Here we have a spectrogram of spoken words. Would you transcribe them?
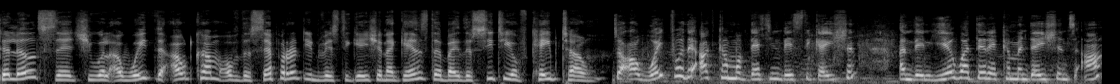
De Lille said she will await the outcome of the separate investigation against her by the city of Cape Town. So I'll wait for the outcome of that investigation and then hear what the recommendations are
